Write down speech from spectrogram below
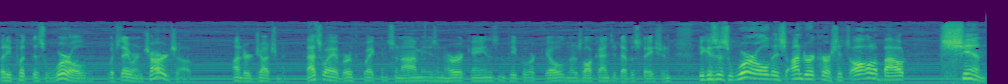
but he put this world, which they were in charge of, under judgment. That's why we have earthquakes and tsunamis and hurricanes and people are killed and there's all kinds of devastation. Because this world is under a curse. It's all about sin.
